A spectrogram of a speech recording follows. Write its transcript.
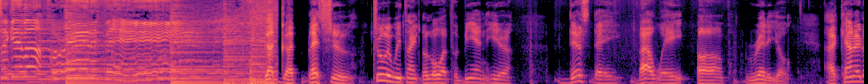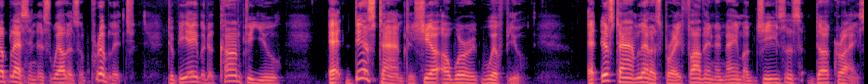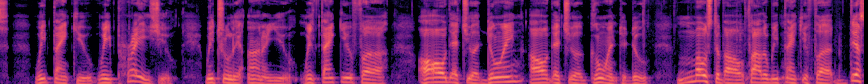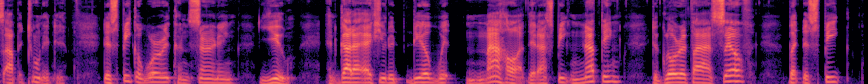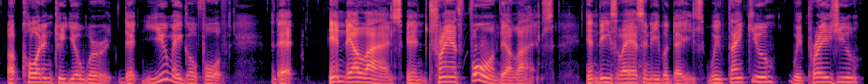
to give up for anything. God, God bless you. Truly, we thank the Lord for being here this day by way of radio. I count it a blessing as well as a privilege to be able to come to you at this time to share a word with you. At this time, let us pray. Father, in the name of Jesus the Christ, we thank you. We praise you. We truly honor you. We thank you for all that you are doing, all that you are going to do. Most of all, Father, we thank you for this opportunity to speak a word concerning you. And God, I ask you to deal with my heart that I speak nothing to glorify self, but to speak according to your word, that you may go forth, that in their lives and transform their lives in these last and evil days. We thank you, we praise you,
